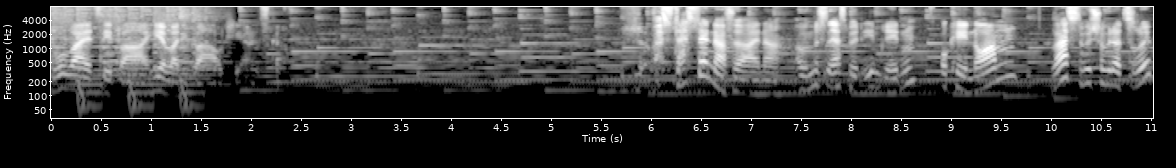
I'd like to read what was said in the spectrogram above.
Wo war jetzt die Bar? Hier war die Bar. Okay, alles klar. Was ist das denn da für einer? Aber wir müssen erst mit ihm reden. Okay, Norm. Was? Du bist schon wieder zurück?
